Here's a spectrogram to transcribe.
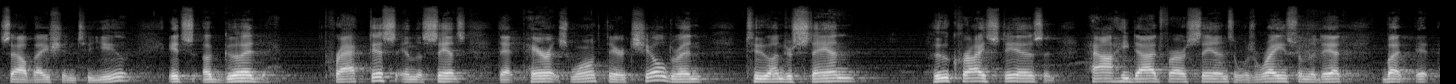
salvation to you. It's a good practice in the sense that parents want their children to understand who Christ is and how He died for our sins and was raised from the dead. But it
